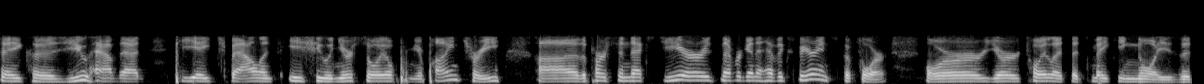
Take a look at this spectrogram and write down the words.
say because you have that pH balance issue in your soil from your pine tree, uh, the person next year is never going to have experienced before or your toilet that's making noise that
